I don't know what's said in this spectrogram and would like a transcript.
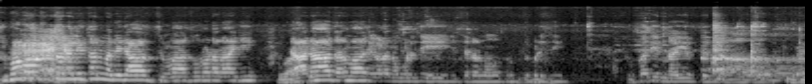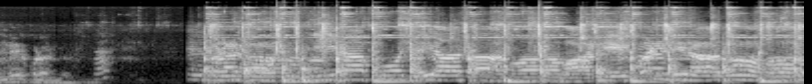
ಶುಭ ಮುಹೂರ್ತದಲ್ಲಿ ತನ್ನ ನಿಜ ಸಿಂಹಾಸುರನಾಗಿ ದಾನ ಧರ್ಮಾದಿಗಳನ್ನು ಕೊಡಿಸಿ ಇತರನ್ನು ತೃಪ್ತಿಪಡಿಸಿ ಸುಖದಿಂದ ಇರ್ತಿದ್ದ ಈ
